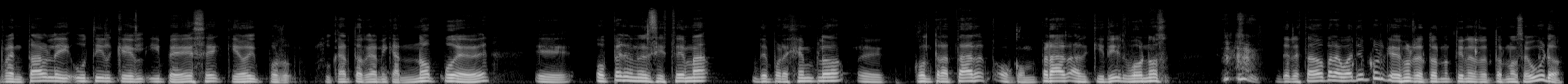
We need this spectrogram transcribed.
rentable y útil que el IPS, que hoy por su carta orgánica no puede, eh, opere en el sistema de, por ejemplo, eh, contratar o comprar, adquirir bonos del Estado paraguayo porque es un retorno, tiene retorno seguro.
